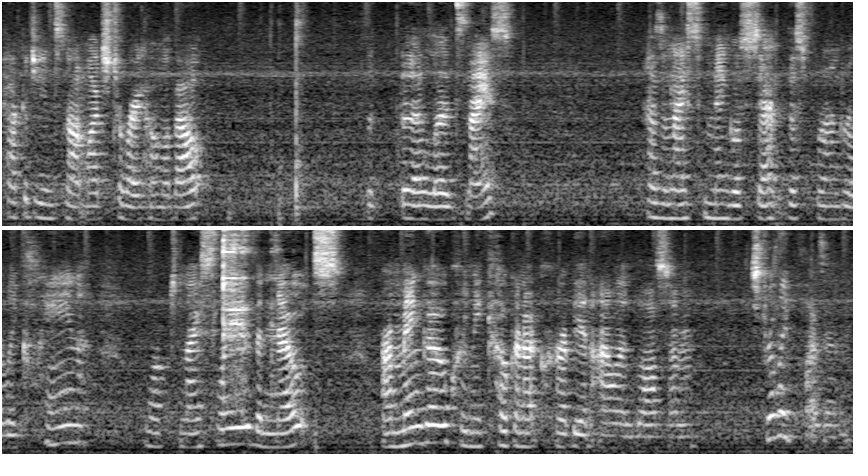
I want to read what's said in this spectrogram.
Packaging's not much to write home about. The, the lid's nice. Has a nice mango scent. This burned really clean. Worked nicely. The notes are mango, creamy coconut, Caribbean island blossom. It's really pleasant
